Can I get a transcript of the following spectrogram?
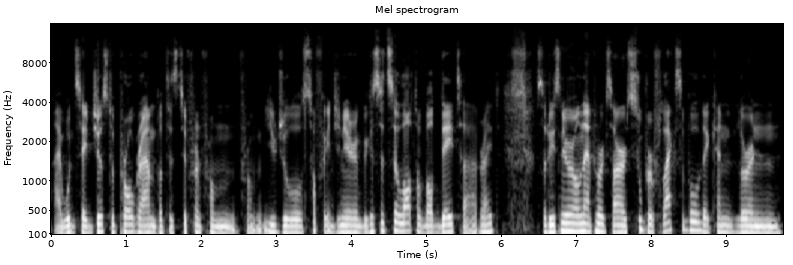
I wouldn't say just a program, but it's different from, from usual software engineering because it's a lot about data, right? So these neural networks are super flexible. They can learn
